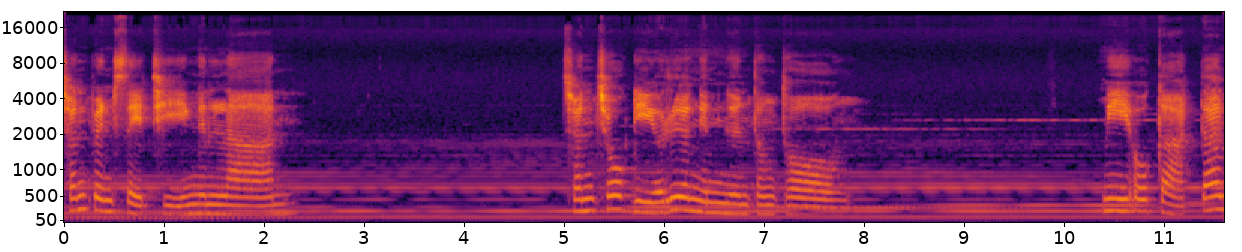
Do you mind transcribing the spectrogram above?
ฉันเป็นเศรษฐีเงินล้าน ฉันโชคดีเรื่องเงินเงินทองทอง มีโอกาสด้าน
